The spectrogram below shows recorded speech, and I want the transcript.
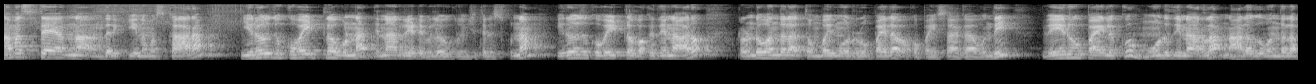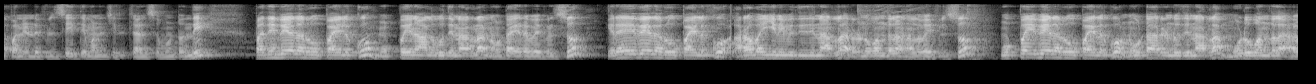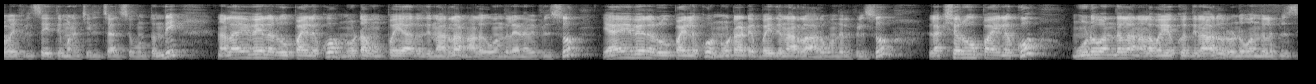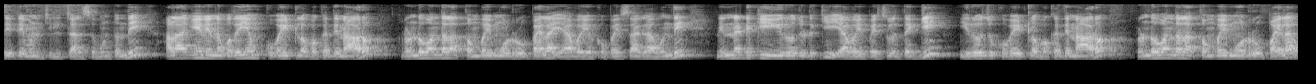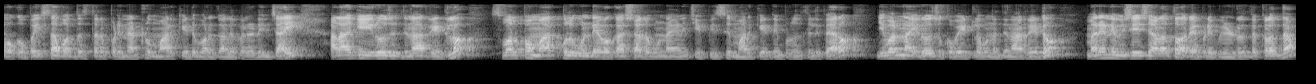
నమస్తే అన్న అందరికీ నమస్కారం. ఈరోజు కువైట్లో ఉన్న దినార్ రేటు విలువ గురించి తెలుసుకున్నాం. ఈరోజు కువైట్లో ఒక దినారు రెండు వందల తొంభై మూడు రూపాయల ఒక పైసాగా ఉంది. వెయ్యి రూపాయలకు మూడు దినార్ల నాలుగు వందల పన్నెండు ఫిల్స్ అయితే మనం చెల్లించాల్సి ఉంటుంది. పదివేల రూపాయలకు ముప్పై నాలుగు దినార్ల నూట ఇరవై ఫిల్స్ ఇరవై వేల రూపాయలకు అరవై ఎనిమిది దినార్ల రెండు వందల నలభై ఫిల్స్ ముప్పై వేల రూపాయలకు నూట రెండు దినార్ల మూడు వందల అరవై ఫిల్స్ అయితే మనం చెల్లించాల్సి ఉంటుంది. నలభై వేల రూపాయలకు నూట ముప్పై ఆరు దినార్ల నాలుగు వందల ఎనభై ఫిల్స్ యాభై వేల రూపాయలకు నూట డెబ్బై దినార్ల ఆరు వందల ఫిల్స్ లక్ష రూపాయలకు మూడు వందల నలభై ఒక్క దినారు రెండు వందల ఫిల్స్ అయితే మనం చెల్లించాల్సి ఉంటుంది. అలాగే నిన్న ఉదయం కువైట్లో ఒక దినారు రెండు వందల తొంభై మూడు రూపాయల యాభై ఒక్క పైసాగా ఉంది. నిన్నటికి ఈ రోజుటికి యాభై పైసలు తగ్గి ఈరోజు కువైట్లో ఒక దినారు రెండు వందల తొంభై మూడు రూపాయల ఒక పైసా వద్ద స్థిరపడినట్లు మార్కెట్ వర్గాలు వెల్లడించాయి. అలాగే ఈరోజు దినార్ రేటులో స్వల్ప మార్పులు ఉండే అవకాశాలు ఉన్నాయని చెప్పేసి మార్కెట్ నిపుణులు తెలిపారు. ఇవన్న ఈరోజు కువైట్లో ఉన్న దినార్ రేటు. మరిన్ని విశేషాలతో రేపటి వీడియో కలుద్దాం.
